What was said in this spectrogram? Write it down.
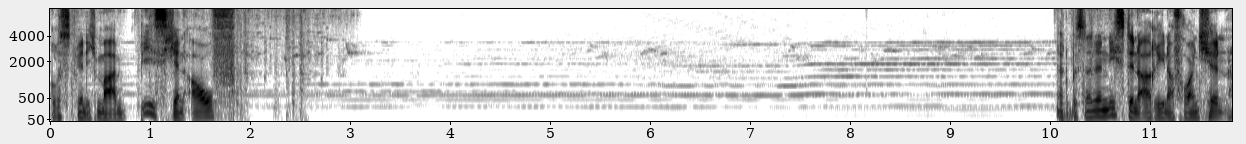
Rüsten wir dich mal ein bisschen auf. Ja, du bist dann der nächste in der Arena, Freundchen.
